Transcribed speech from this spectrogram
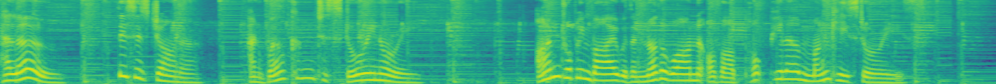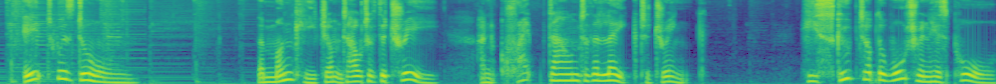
Hello, this is Jana, and welcome to Storynory. I'm dropping by with another one of our popular monkey stories. It was dawn. The monkey jumped out of the tree and crept down to the lake to drink. He scooped up the water in his paw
